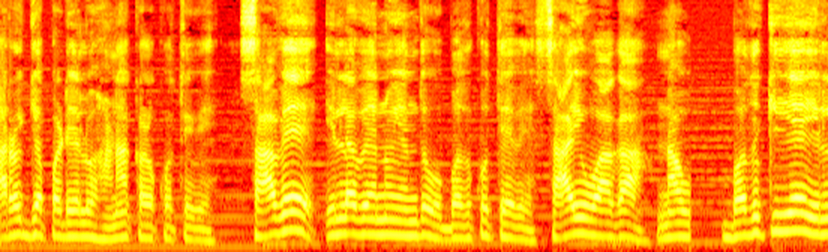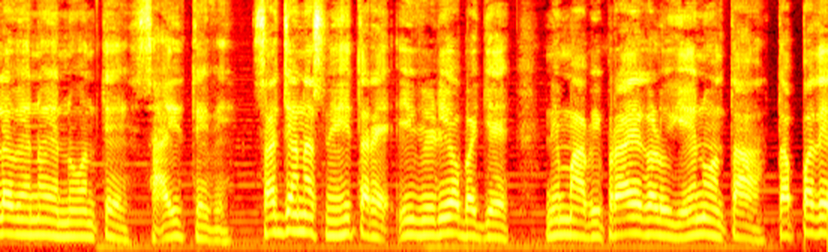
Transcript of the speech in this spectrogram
ಆರೋಗ್ಯ ಪಡೆಯಲು ಹಣ ಕಳ್ಕೊತೇವೆ. ಸಾವೇ ಇಲ್ಲವೇನು ಎಂದು ಬದುಕುತ್ತೇವೆ. ಸಾಯುವಾಗ ನಾವು ಬದುಕಿಯೇ ಇಲ್ಲವೇನು ಎನ್ನುವಂತೆ ಸಾಯುತ್ತೇವೆ. ಸಜ್ಜನ ಸ್ನೇಹಿತರೆ, ಈ ವಿಡಿಯೋ ಬಗ್ಗೆ ನಿಮ್ಮ ಅಭಿಪ್ರಾಯಗಳು ಏನು ಅಂತ ತಪ್ಪದೇ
